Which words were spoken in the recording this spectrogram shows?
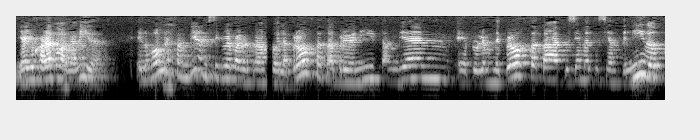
y hay ojalá toda la vida. En los hombres también sirve para el trabajo de la próstata, prevenir también eh, problemas de próstata, especialmente si han tenido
